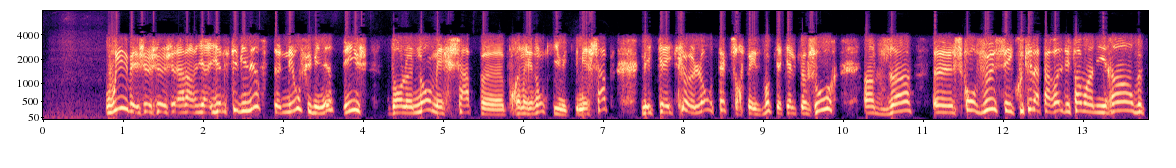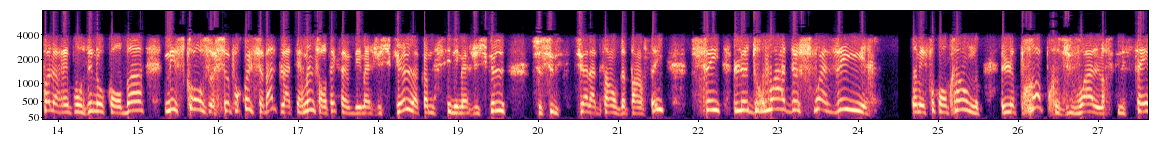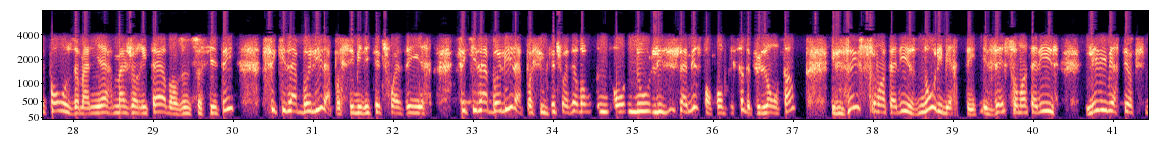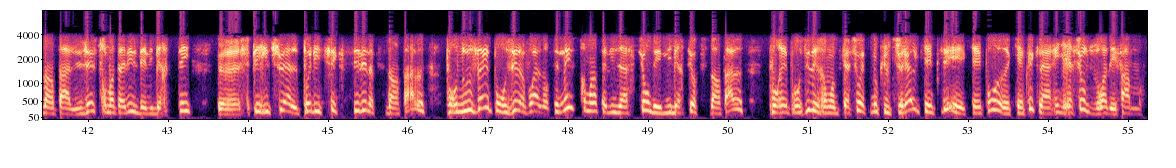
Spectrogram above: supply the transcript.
Oui, mais je, je, alors il y, a une féministe, néo-féministe, dis-je, dont le nom m'échappe euh, pour une raison qui m'échappe, mais qui a écrit un long texte sur Facebook il y a quelques jours en disant euh, ce qu'on veut, c'est écouter la parole des femmes en Iran, on veut pas leur imposer nos combats, mais ce qu'on ce pourquoi ils se battent, puis elle termine son texte avec des majuscules, comme si les majuscules se substituaient à l'absence de pensée, c'est le droit de choisir non, mais il faut comprendre, le propre du voile, lorsqu'il s'impose de manière majoritaire dans une société, c'est qu'il abolit la possibilité de choisir. C'est qu'il abolit la possibilité de choisir. Donc, nous, les islamistes ont compris ça depuis longtemps. Ils instrumentalisent nos libertés. Ils instrumentalisent les libertés occidentales. Ils instrumentalisent des libertés euh, spirituelles, politiques, civiles occidentales pour nous imposer le voile. Donc, c'est l'instrumentalisation des libertés occidentales pour imposer des revendications ethnoculturelles qui impliquent, la régression droit des femmes.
